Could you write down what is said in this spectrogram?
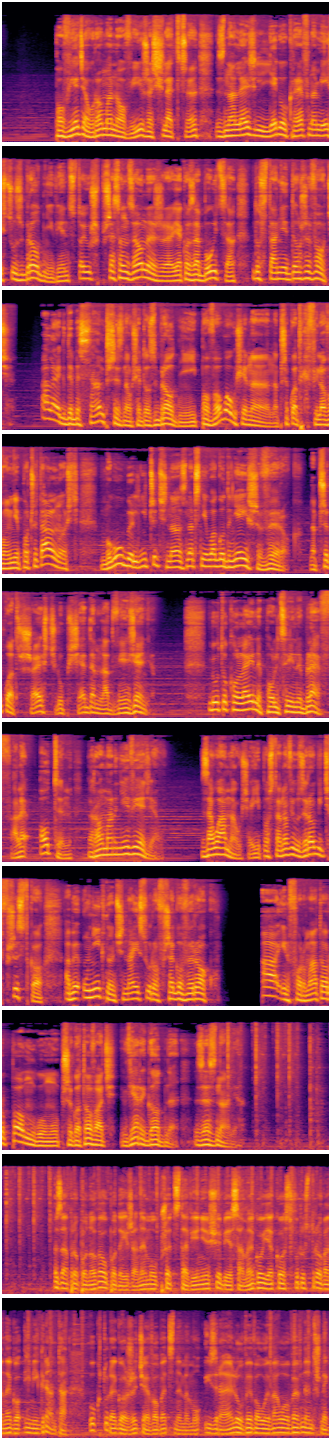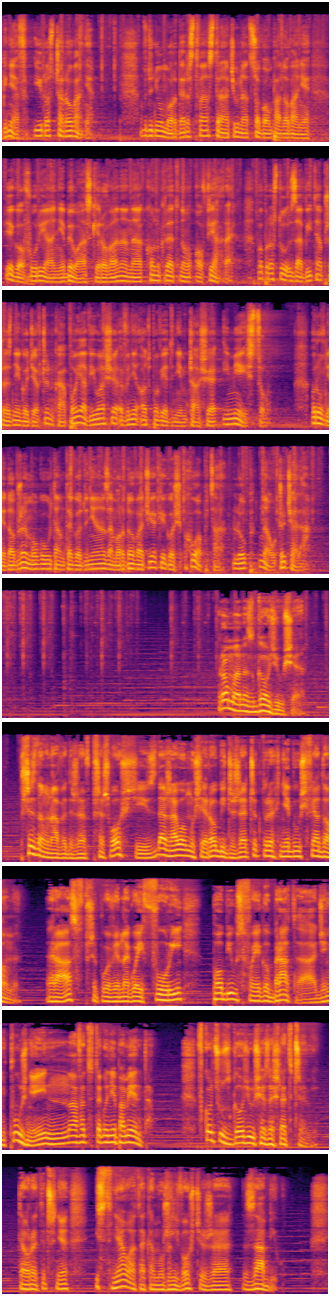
Powiedział Romanowi, że śledczy znaleźli jego krew na miejscu zbrodni, więc to już przesądzone, że jako zabójca dostanie dożywocie. Ale gdyby sam przyznał się do zbrodni i powołał się na na przykład chwilową niepoczytalność, mógłby liczyć na znacznie łagodniejszy wyrok, na przykład 6 lub 7 lat więzienia. Był to kolejny policyjny blef, ale o tym Roman nie wiedział. Załamał się i postanowił zrobić wszystko, aby uniknąć najsurowszego wyroku. A informator pomógł mu przygotować wiarygodne zeznania. Zaproponował podejrzanemu przedstawienie siebie samego jako sfrustrowanego imigranta, u którego życie w obecnym mu Izraelu wywoływało wewnętrzny gniew i rozczarowanie. W dniu morderstwa stracił nad sobą panowanie. Jego furia nie była skierowana na konkretną ofiarę. Po prostu zabita przez niego dziewczynka pojawiła się w nieodpowiednim czasie i miejscu. Równie dobrze mógł tamtego dnia zamordować jakiegoś chłopca lub nauczyciela. Roman zgodził się. Przyznał nawet, że w przeszłości zdarzało mu się robić rzeczy, których nie był świadomy. Raz w przypływie nagłej furii pobił swojego brata, a dzień później nawet tego nie pamiętał. W końcu zgodził się ze śledczymi. Teoretycznie istniała taka możliwość, że zabił.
